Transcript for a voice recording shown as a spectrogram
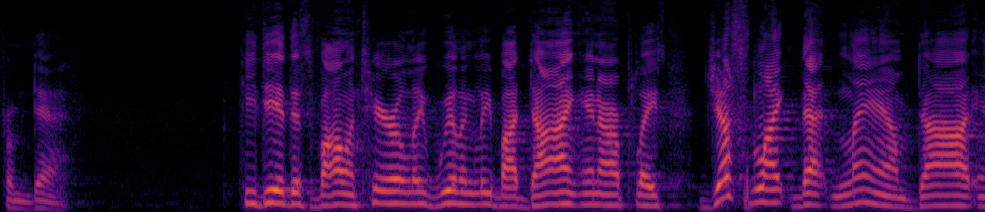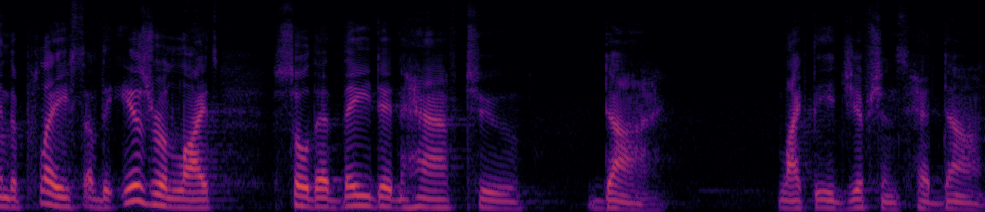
from death. He did this voluntarily, willingly, by dying in our place, just like that lamb died in the place of the Israelites so that they didn't have to die like the Egyptians had done.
